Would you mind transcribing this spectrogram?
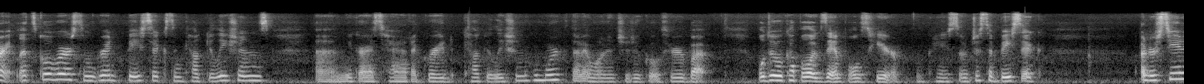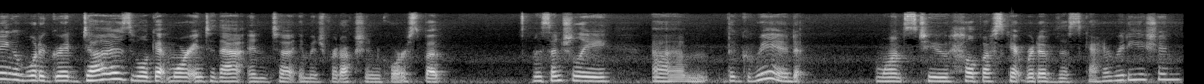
All right, let's go over some grid basics and calculations. Um, you guys had a grid calculation homework that I wanted you to go through, but we'll do a couple examples here. Okay, so just a basic understanding of what a grid does. We'll get more into that into image production course, but essentially um, the grid wants to help us get rid of the scatter radiation.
